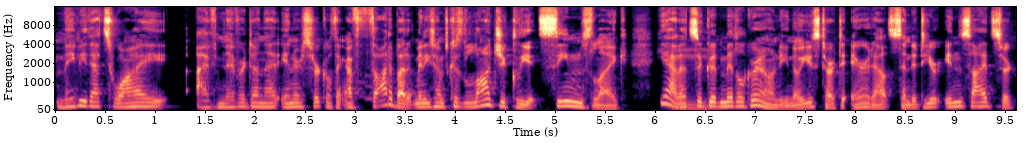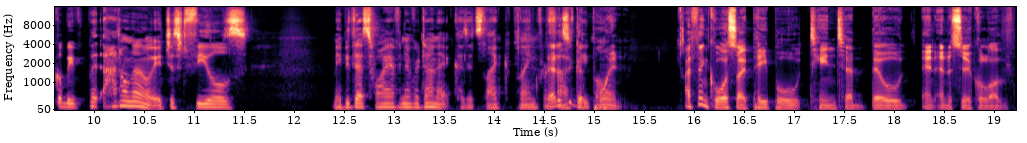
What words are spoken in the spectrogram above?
maybe that's why I've never done that inner circle thing. I've thought about it many times because logically it seems like, yeah, that's a Mm. good middle ground. You know, you start to air it out, send it to your inside circle. But I don't know. It just feels maybe that's why I've never done it because it's like playing for That is a good people. point. I think also people tend to build an inner circle of,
